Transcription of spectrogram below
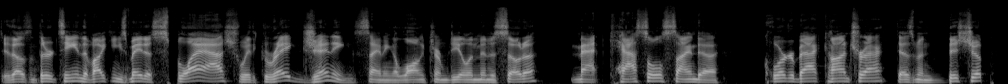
2013, the Vikings made a splash with Greg Jennings signing a long term deal in Minnesota. Matt Cassel signed a quarterback contract. Desmond Bishop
